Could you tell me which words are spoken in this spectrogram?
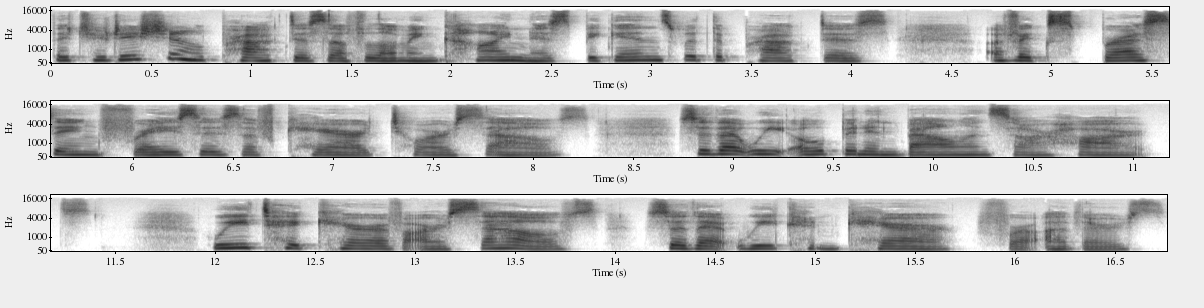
The traditional practice of loving kindness begins with the practice of expressing phrases of care to ourselves so that we open and balance our hearts. We take care of ourselves so that we can care for others.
